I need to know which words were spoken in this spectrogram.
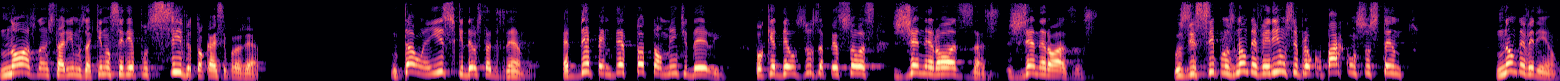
nós não estaríamos aqui, não seria possível tocar esse projeto. Então é isso que Deus está dizendo. É depender totalmente dele. Porque Deus usa pessoas generosas, generosas. Os discípulos não deveriam se preocupar com sustento. Não deveriam.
